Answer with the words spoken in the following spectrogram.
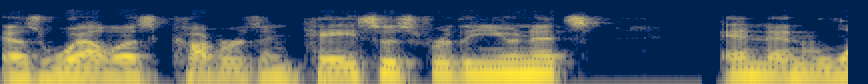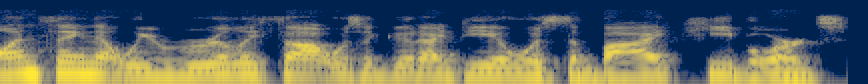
as well as covers and cases for the units. And then one thing that we really thought was a good idea was to buy keyboards.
